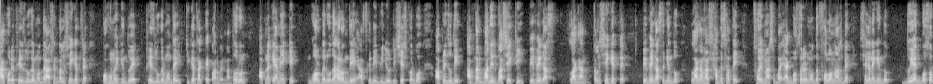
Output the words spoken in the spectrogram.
না করে ফেসবুকের মধ্যে আসেন, তাহলে সেই ক্ষেত্রে কখনোই কিন্তু এক ফেসবুকের মধ্যে টিকে থাকতে পারবেন না। ধরুন, আপনাকে আমি একটি গল্পের উদাহরণ দিয়ে আজকের এই ভিডিওটি শেষ করব। আপনি যদি আপনার বাড়ির পাশে একটি পেঁপে গাছ লাগান, তাহলে সেই ক্ষেত্রে পেঁপে গাছে কিন্তু লাগানোর সাথে সাথেই ছয় মাস বা এক বছরের মধ্যে ফলন আসবে। সেখানে কিন্তু দুই এক বছর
